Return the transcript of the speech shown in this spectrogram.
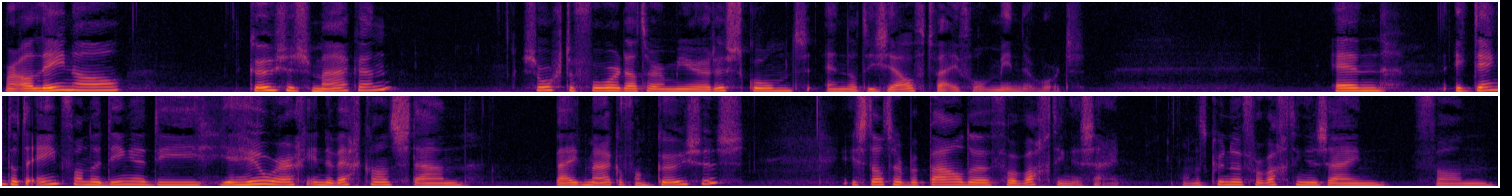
Maar alleen al keuzes maken zorgt ervoor dat er meer rust komt en dat die zelftwijfel minder wordt. En ik denk dat een van de dingen die je heel erg in de weg kan staan bij het maken van keuzes, is dat er bepaalde verwachtingen zijn. Want het kunnen verwachtingen zijn van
